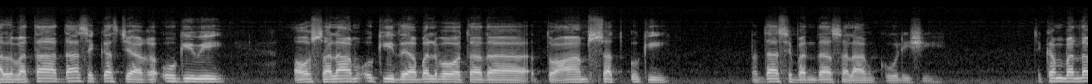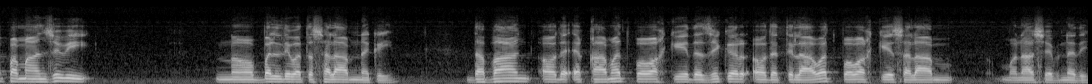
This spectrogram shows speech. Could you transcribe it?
البته داسې کس چې هغه وږي وي او سلام وکړي دا بل به ورته د طعام ست وکړي نو داسې بنده سلام کولی شي چې کوم بنده په مانځه وي نو بل دې ورته سلام نه کوي د بانګ او د اقامت په وخت کې د ذکر او د تلاوت په وخت کې سلام مناسب نه دی.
